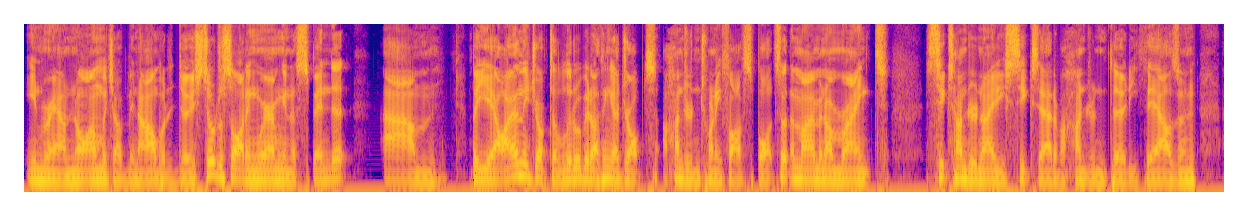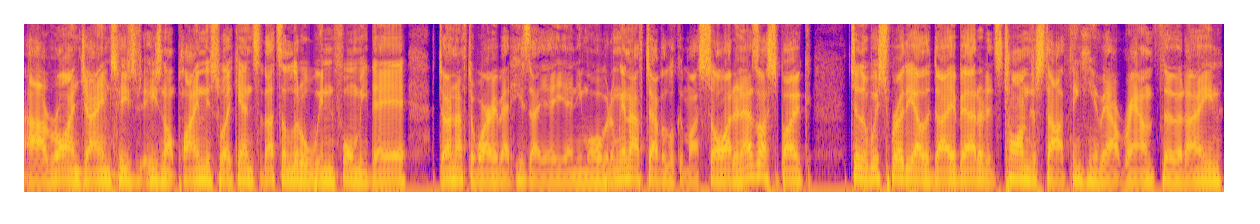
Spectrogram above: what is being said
in round nine, which I've been able to do. Still deciding where I'm going to spend it. Um, but yeah, I only dropped a little bit. I think I dropped 125 spots. So at the moment, I'm ranked 686 out of 130,000. Uh, Ryan James, he's he's not playing this weekend, so that's a little win for me there. Don't have to worry about his AE anymore, but I'm going to have to have a look at my side. And as I spoke to the Whisperer the other day about it, it's time to start thinking about round 13.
